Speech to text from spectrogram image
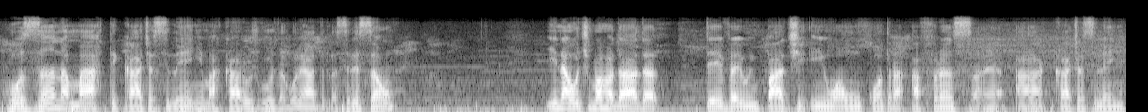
Rosana, Marta e Katia Silene marcaram os gols da goleada da seleção. E na última rodada teve aí o um empate em 1 a 1 contra a França, né? A Katia Silene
